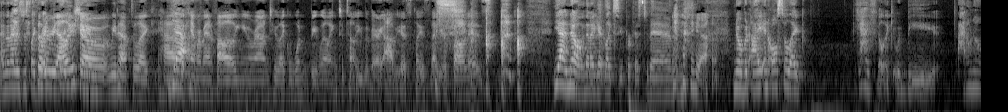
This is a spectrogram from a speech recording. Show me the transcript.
And then I was just like, So right the reality you came, show, we'd have to like have Yeah. a cameraman following you around who like wouldn't be willing to tell you the very obvious place that your phone is. yeah, no. And then I get like super pissed at him. yeah. No, but I and also like yeah, I feel like it would be I don't know.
